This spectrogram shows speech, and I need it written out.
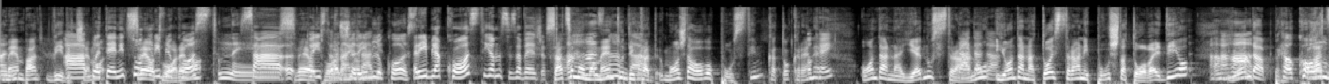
bun. Man bun, vidit A ćemo. pletenicu, Sve riblju otvoreno. kost? Ne. Sa, Sve to isto otvoreno. Baš riblju kost. Riblja kost i onda se zaveže. Sad sam u Aha, momentu znam, di da. kad možda ovo pustim, kad to krene, Okej. Onda na jednu stranu Da, da, da. i onda na toj strani puštat ovaj dio Aha. i onda Kao comb prebacit.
